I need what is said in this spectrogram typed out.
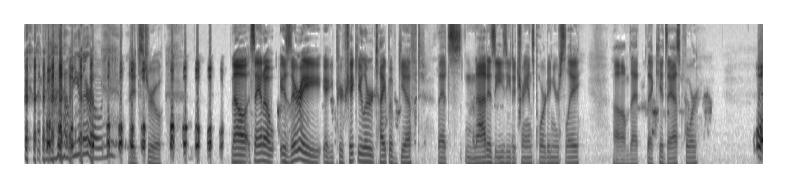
League of their own. It's true. Now, Santa, is there a, a particular type of gift that's not as easy to transport in your sleigh um, that that kids ask for? Oh,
